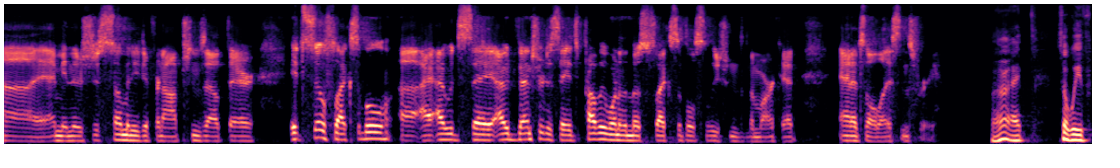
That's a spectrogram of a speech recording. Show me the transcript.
Uh, I mean, there's just so many different options out there. It's so flexible. Uh, I, I, would say, I would venture to say it's probably one of the most flexible solutions in the market, and it's all license free. All right. So we've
